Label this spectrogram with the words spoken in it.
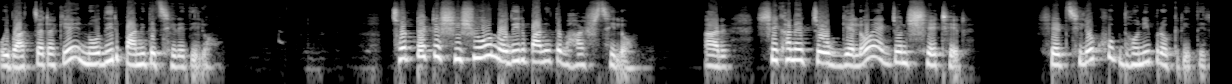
ওই বাচ্চাটাকে নদীর পানিতে ছেড়ে দিল। ছোট্ট একটা শিশু নদীর পানিতে ভাসছিল আর সেখানে চোখ গেল একজন শেঠের। শেঠ ছিল খুব ধনী প্রকৃতির,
